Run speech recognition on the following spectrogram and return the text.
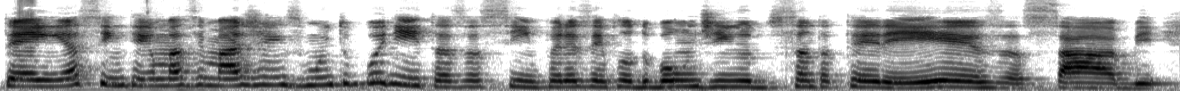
Tem, assim, tem umas imagens muito bonitas, assim, por exemplo, do bondinho de Santa Teresa, sabe?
